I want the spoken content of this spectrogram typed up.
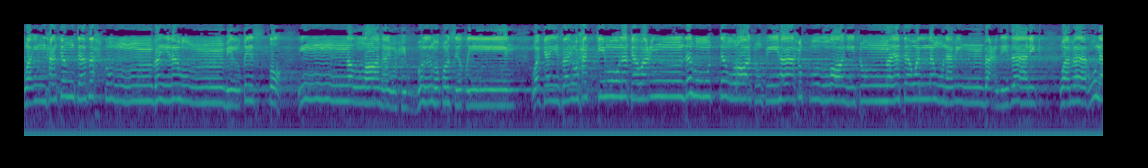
وإن حكمت فاحكم بينهم بالقسط إن الله يحب المقسطين. وكيف يحكمونك وعندهم التوراة فيها حكم الله ثم يتولون من بعد ذلك؟ وما أولئك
